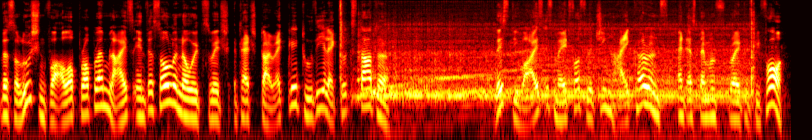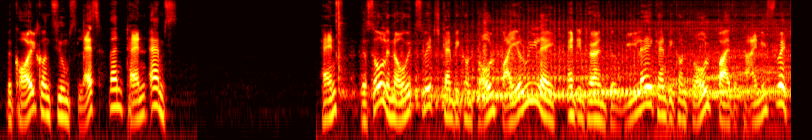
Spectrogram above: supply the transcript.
The solution for our problem lies in the solenoid switch attached directly to the electric starter. This device is made for switching high currents, and as demonstrated before, the coil consumes less than 10 amps. Hence, the solenoid switch can be controlled by a relay, and in turn the relay can be controlled by the tiny switch.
